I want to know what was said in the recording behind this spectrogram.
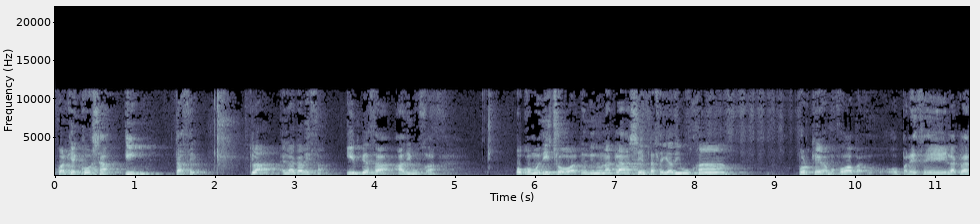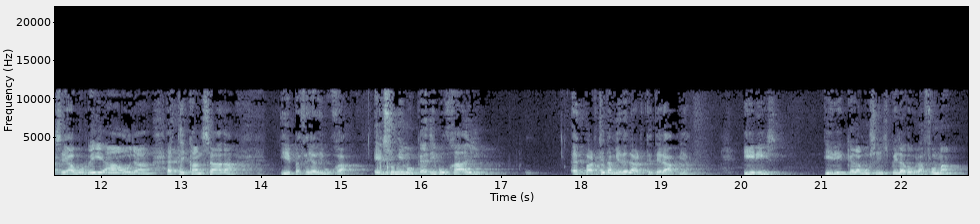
cualquier cosa y te hace claro en la cabeza y empieza a dibujar. O como he dicho, atendiendo una clase, empecéis a dibujar, porque a lo mejor os parece la clase aburrida o ya estáis cansada, y empecéis a dibujar. Eso mismo que dibujáis es parte también de la arte terapia. Iris, Iris, que es la musa inspiradora, forma,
